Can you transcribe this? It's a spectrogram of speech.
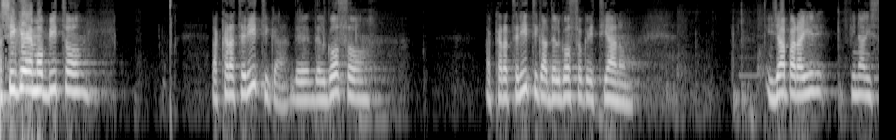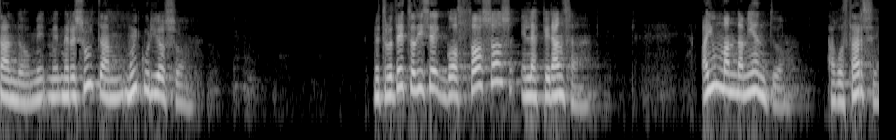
Así que hemos visto las características del gozo, las características del gozo cristiano. Y ya para ir finalizando, me, me resulta muy curioso. Nuestro texto dice gozosos en la esperanza. Hay un mandamiento a gozarse.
